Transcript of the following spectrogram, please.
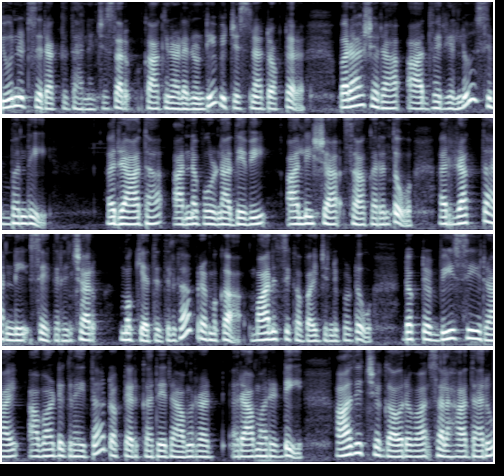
యూనిట్స్ రక్తదానం చేశారు. కాకినాడ నుండి విచ్చేసిన డాక్టర్ పరాశర ఆధ్వర్యంలో సిబ్బంది రాధ అన్నపూర్ణాదేవి అలీషా సహకారంతో రక్తాన్ని సేకరించారు. ముఖ్య అతిథులుగా ప్రముఖ మానసిక వైద్య నిపుణుడు doctor B C Roy award doctor Karri రామరా రామారెడ్డి ఆదిత్య గౌరవ సలహాదారు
